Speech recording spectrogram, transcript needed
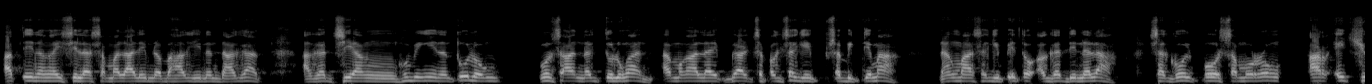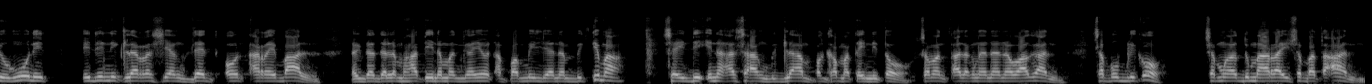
at tinangay sila sa malalim na bahagi ng dagat. Agad siyang humingi ng tulong kung saan nagtulungan ang mga lifeguard sa pagsagip sa biktima. Nang masagip ito, agad dinala sa Golpo sa Morong RHU ngunit idiniklara siyang dead on arrival. Nagdadalamhati naman ngayon ang pamilya ng biktima sa hindi inaasahang biglaang pagkamatay nito. Samantalang nananawagan sa publiko sa mga dumaray sa bataan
